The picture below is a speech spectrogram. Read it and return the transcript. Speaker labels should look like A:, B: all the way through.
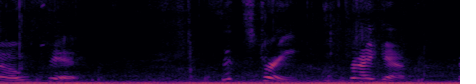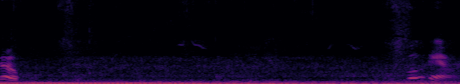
A: No, sit. Sit straight. Try again. Go. Slow down.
